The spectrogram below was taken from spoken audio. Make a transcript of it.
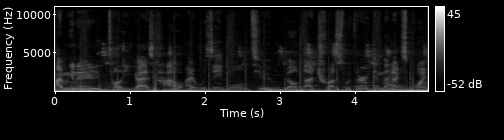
I'm gonna tell you guys how I was able to build that trust with her in the next point.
